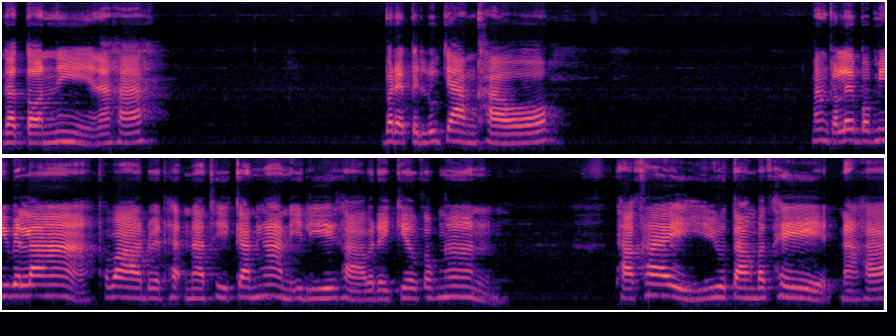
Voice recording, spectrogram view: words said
แล้วตอนนี้นะคะบ่ได้เป็นลูกจ้างเขา มันก็เลยบ่มีเวลา เพราะว่าด้วยนาทีการงานอีลีค่ะบ่ได้เกี่ยวกับเงิน ถ้าใครอยู่ต่างประเทศนะคะ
